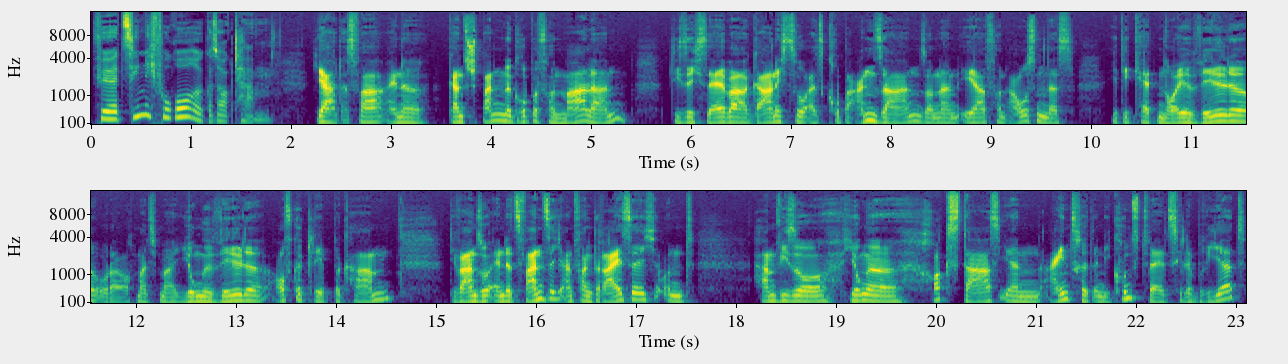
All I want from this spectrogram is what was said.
für ziemlich Furore gesorgt haben. Ja, das war eine ganz spannende Gruppe von Malern, die sich selber gar nicht so als Gruppe ansahen, sondern eher von außen das Etikett Neue Wilde oder auch manchmal Junge Wilde aufgeklebt bekamen. Die waren so Ende 20, Anfang 30 und haben wie so junge Rockstars ihren Eintritt in die Kunstwelt zelebriert.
